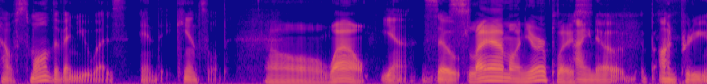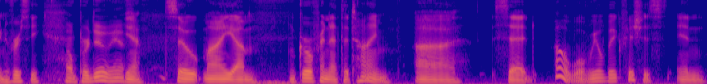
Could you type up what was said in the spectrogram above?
how small the venue was, and they canceled. Oh wow! Yeah, so Slam on your place. I know on Purdue University. Oh, Purdue. Yes. Yeah. So my um, girlfriend at the time uh, said, "Oh, well, Reel Big Fish is in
